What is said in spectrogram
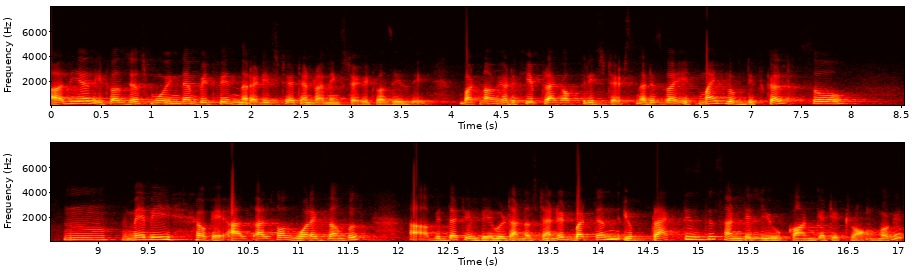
Earlier, it was just moving them between the ready state and running state. It was easy. But now we have to keep track of three states. That is why it might look difficult. So, mm, maybe, okay, I'll, I'll solve more examples. Uh, with that, you'll be able to understand it. But then you practice this until you can't get it wrong. Okay.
